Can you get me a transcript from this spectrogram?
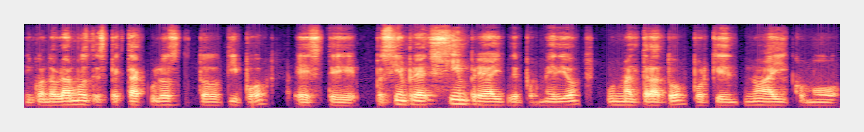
Y cuando hablamos de espectáculos de todo tipo, este, pues siempre, siempre hay de por medio un maltrato, porque no hay como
